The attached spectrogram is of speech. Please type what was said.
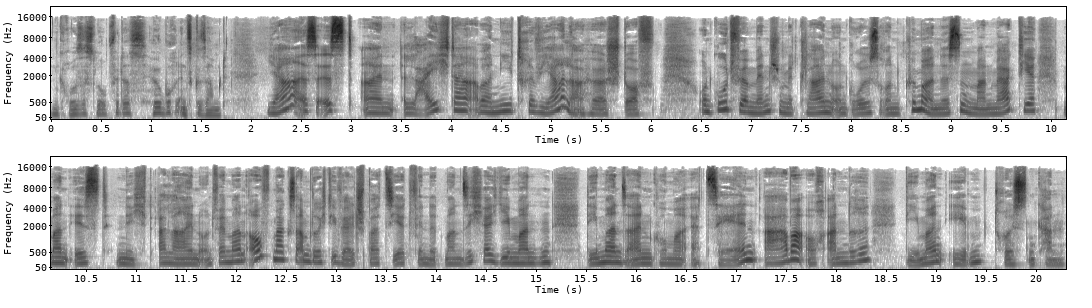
Ein großes Lob für das Hörbuch insgesamt. Ja, es ist ein leichter, aber nie trivialer Hörstoff und gut für Menschen mit kleinen und größeren Kümmernissen. Man merkt hier, man ist nicht allein. Und wenn man aufmerksam durch die Welt spaziert, findet man sicher jemanden, dem man seinen Kummer erzählen, aber auch andere, die man eben trösten kann.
